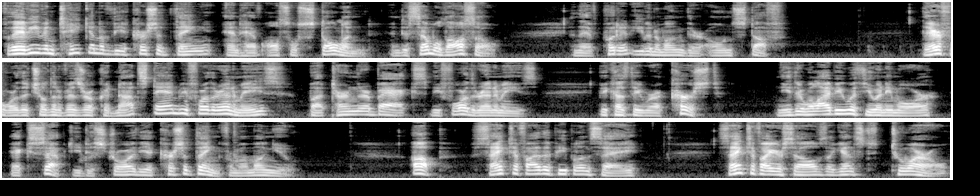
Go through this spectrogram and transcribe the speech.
For they have even taken of the accursed thing, and have also stolen, and dissembled also, and they have put it even among their own stuff. Therefore the children of Israel could not stand before their enemies, but turned their backs before their enemies, because they were accursed. Neither will I be with you any more, except ye destroy the accursed thing from among you. Up, sanctify the people, and say, Sanctify yourselves against tomorrow.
